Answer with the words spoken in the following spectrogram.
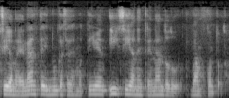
sigan adelante y nunca se desmotiven y sigan entrenando duro. Vamos con todo.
